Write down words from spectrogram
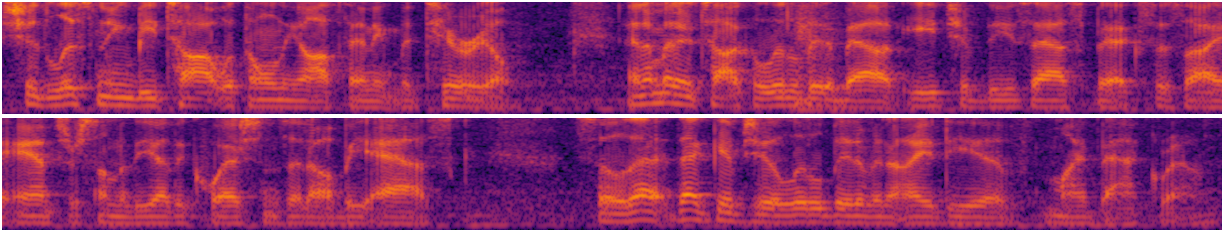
should listening be taught with only authentic material? And I'm going to talk a little bit about each of these aspects as I answer some of the other questions that I'll be asked. So that, that gives you a little bit of an idea of my background.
